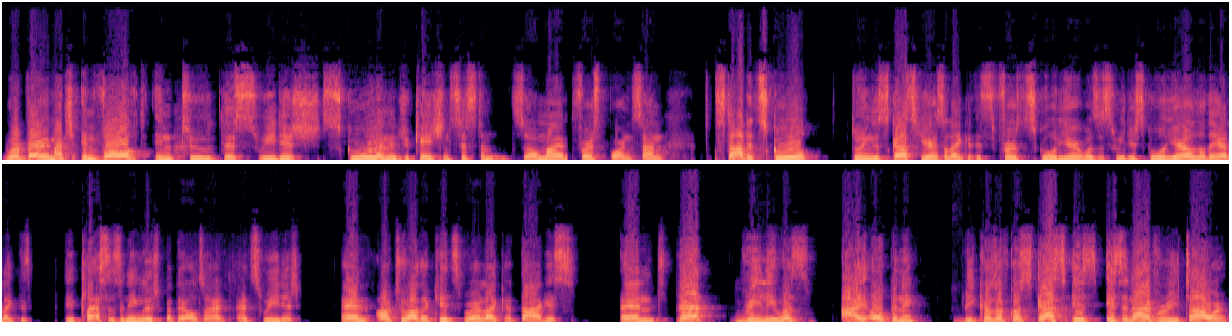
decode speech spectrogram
were very much involved into the Swedish school and education system. So my firstborn son started school during the SCAS year. So like his first school year was a Swedish school year, although they had like this classes in English, but they also had, had Swedish. And our two other kids were like at Dagis. And that really was eye opening because of course SCAS is, is an ivory tower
